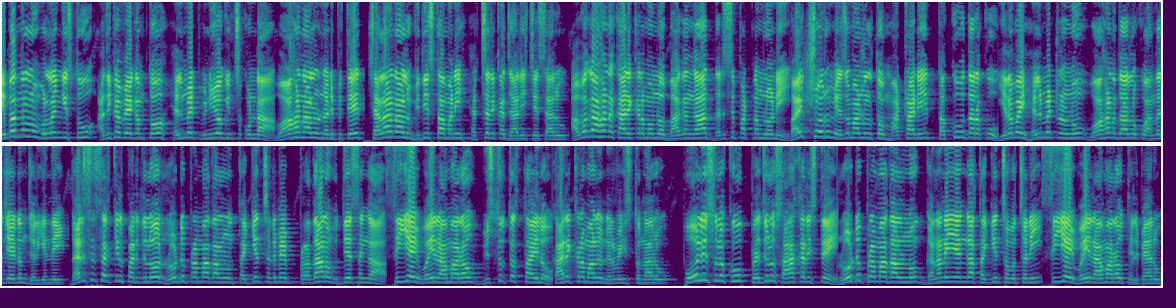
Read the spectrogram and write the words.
నిబంధనలను ఉల్లంఘిస్తూ అధిక వేగంతో హెల్మెట్ వినియోగించకుండా వాహనాలు నడిపితే చలానాలు విధిస్తామని హెచ్చరిక జారీ చేశారు. అవగాహన కార్యక్రమంలో భాగంగా దర్శిపట్నంలోని బైక్ షోరూం యజమానులతో మాట్లాడి తక్కువ ధరకు ఇరవై హెల్మెట్లను వాహనదారులకు అందజేయడం జరిగింది. దర్శి సర్కిల్ పరిధిలో రోడ్డు ప్రమాదాలను తగ్గించడమే ప్రధాన ఉద్దేశంగా సిఐ వై రామారావు విస్తృత స్థాయిలో కార్యక్రమాలు నిర్వహిస్తున్నారు. పోలీసులకు ప్రజలు సహకరిస్తే రోడ్డు ప్రమాదాలను గణనీయంగా తగ్గించవచ్చని సిఐ వై రామారావు తెలిపారు.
